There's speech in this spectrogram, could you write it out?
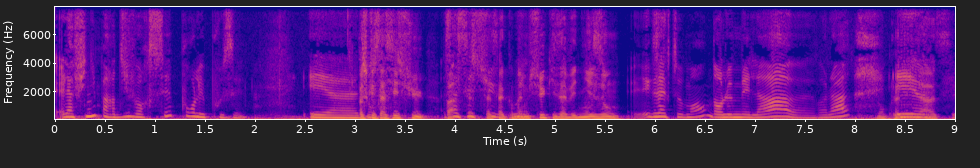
elle a fini par divorcer pour l'épouser. Euh, Parce que ça s'est su. ça s'est su. Ça a quand même su qu'ils avaient une liaison. Exactement, dans le Mela, euh, voilà. Donc le Mela, c'est.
